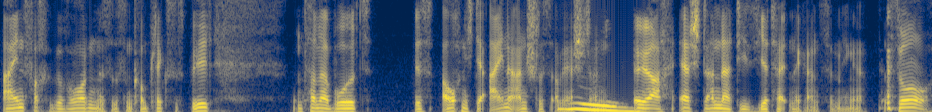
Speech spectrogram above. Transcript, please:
einfacher geworden, es ist ein komplexes Bild. Und Thunderbolt ist auch nicht der eine Anschluss, aber er, stand, mm. ja, er standardisiert halt eine ganze Menge. So,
